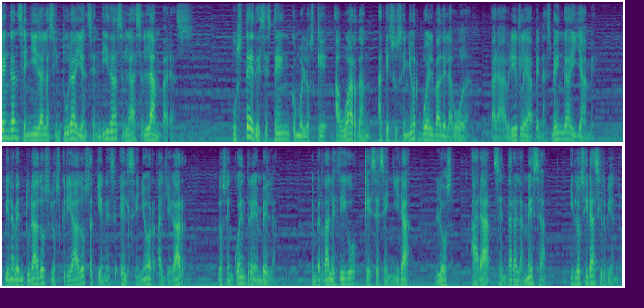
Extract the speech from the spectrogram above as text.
Tengan ceñida la cintura y encendidas las lámparas. Ustedes estén como los que aguardan a que su Señor vuelva de la boda, para abrirle apenas venga y llame Bienaventurados los criados a quienes el Señor al llegar los encuentre en vela. En verdad les digo que se ceñirá, los hará sentar a la mesa y los irá sirviendo.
